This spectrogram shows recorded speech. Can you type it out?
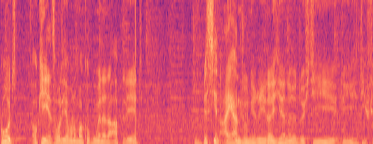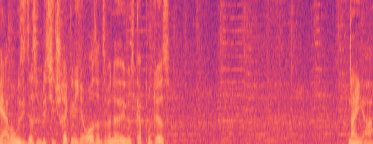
Gut, okay, jetzt wollte ich aber nochmal gucken, wenn er da ablädt. Ein bisschen Ei an die Räder hier, ne? Durch die, die, die Färbung sieht das ein bisschen schrecklich aus, als wenn da irgendwas kaputt ist. Naja.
